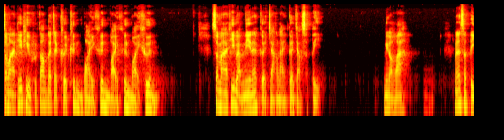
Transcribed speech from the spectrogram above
สมาธิที่ถูกต้องก็จะเกิดขึ้นบ่อยขึ้นบ่อยขึ้นบ่อยขึ้น สมาธิแบบนี้นะเกิดจากอะไรเกิดจากสตินึกออกปะนั่นสติ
